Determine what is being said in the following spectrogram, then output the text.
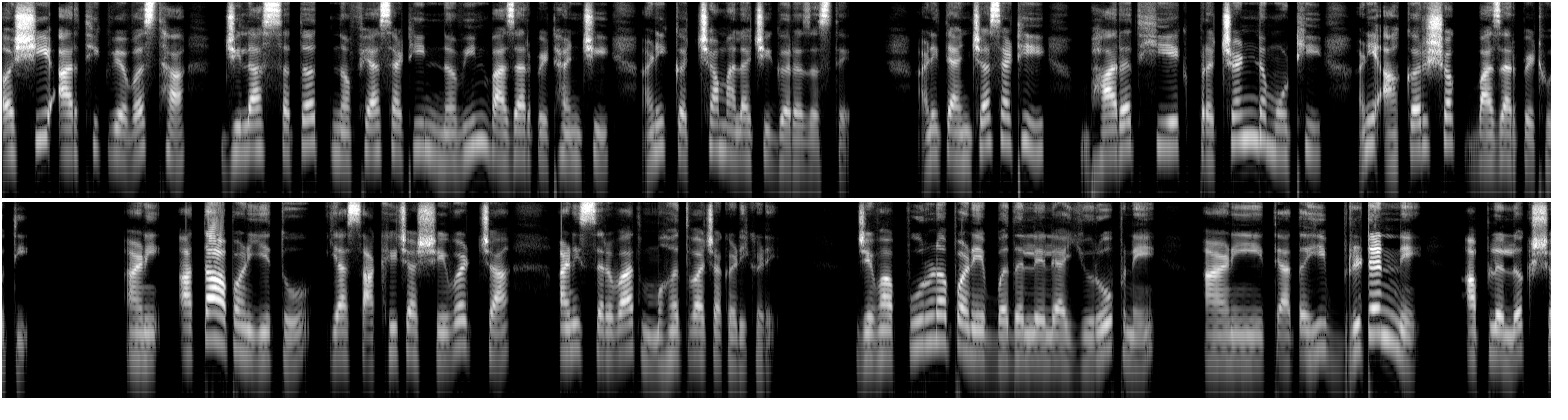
अशी आर्थिक व्यवस्था जिला सतत नफ्यासाठी नवीन बाजारपेठांची आणि कच्च्या मालाची गरज असते. आणि त्यांच्यासाठी भारत ही एक प्रचंड मोठी आणि आकर्षक बाजारपेठ होती. आणि आता आपण येतो या साखेच्या शेवटच्या आणि सर्वात महत्त्वाच्या कडीकडे जेव्हा पूर्णपणे बदललेल्या युरोपने आणि त्यातही ब्रिटनने आपलं लक्ष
